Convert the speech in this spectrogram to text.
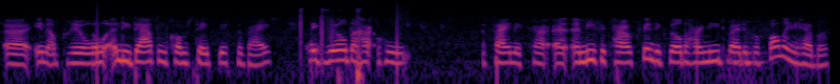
eh, in april. En die datum kwam steeds dichterbij. En ik wilde haar, hoe fijn ik haar, en, en lief ik haar ook vind, ik wilde haar niet bij de Mhm. bevalling hebben.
